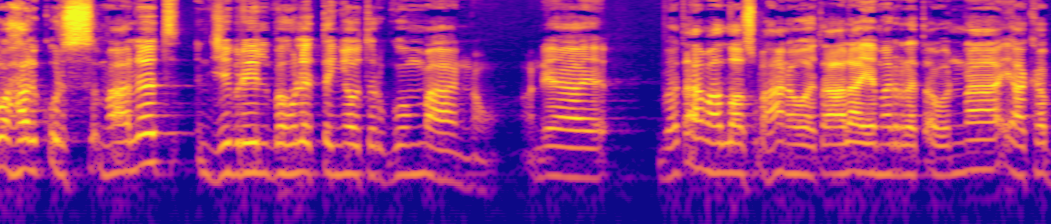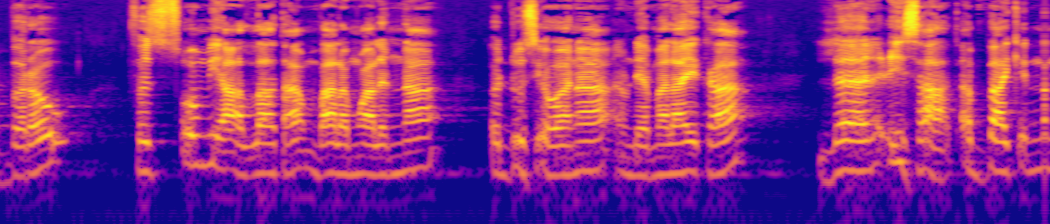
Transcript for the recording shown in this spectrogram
ሩሃል ቁርስ ማለት ጅብሪል በሁለተኛው ትርጉም ማለት ነው በጣም አላህ ስብሓንሁ ወተላ የመረጠውና ያከበረው ፍጹም የአላህ ባለሟልና ቅዱስ የሆነ መላይካ ለዒሳ ጠባቂና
